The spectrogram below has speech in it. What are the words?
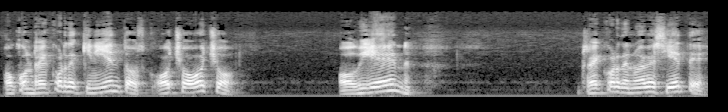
o con récord de 500, 8-8 o bien récord de 9-7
